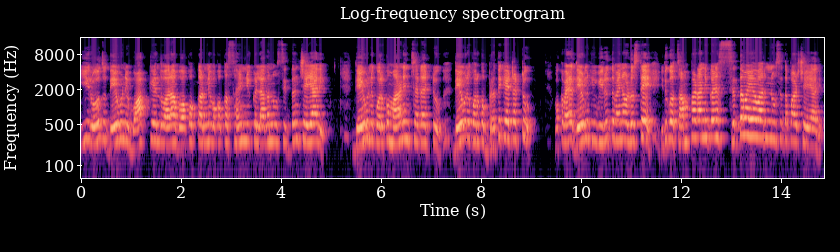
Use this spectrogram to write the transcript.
ఈ రోజు దేవుని వాక్యం ద్వారా ఒక్కొక్కరిని ఒక్కొక్క సైనికులాగా నువ్వు సిద్ధం చేయాలి. దేవుని కొరకు మరణించేటట్టు దేవుని కొరకు బ్రతికేటట్టు. ఒకవేళ దేవునికి విరుద్ధమైన వాళ్ళు వస్తే ఇదిగో చంపడానికి కానీ సిద్ధమయ్యే వారిని నువ్వు సిద్ధపాటు చేయాలి.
